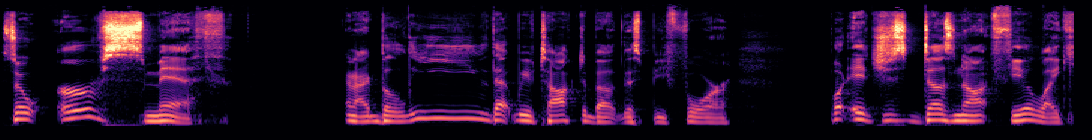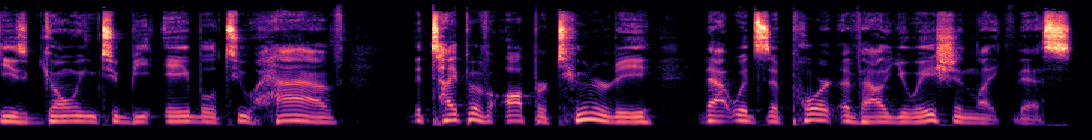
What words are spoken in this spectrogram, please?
So Irv Smith, and I believe that we've talked about this before, but it just does not feel like he's going to be able to have the type of opportunity that would support evaluation like this.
